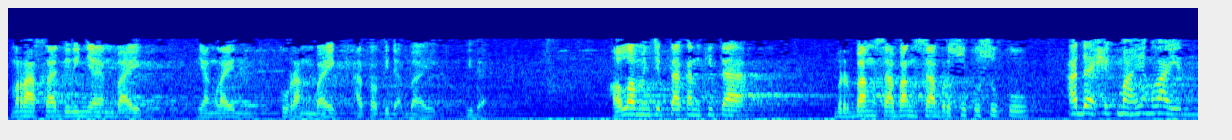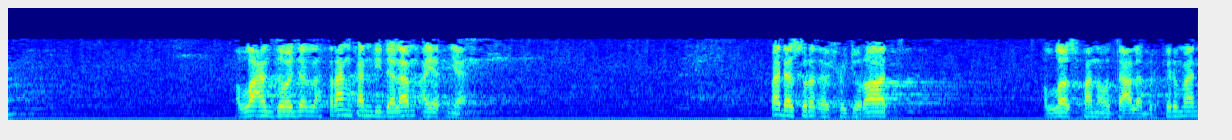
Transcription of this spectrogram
merasa dirinya yang baik, yang lain kurang baik atau tidak baik, tidak. Allah menciptakan kita berbangsa-bangsa, bersuku-suku, ada hikmah yang lain. Allah Azza wa Jalla terangkan di dalam ayatnya. Pada surat Al-Hujurat Allah Subhanahu wa taala berfirman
